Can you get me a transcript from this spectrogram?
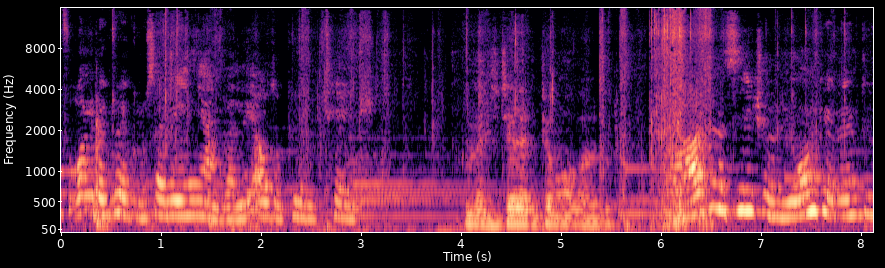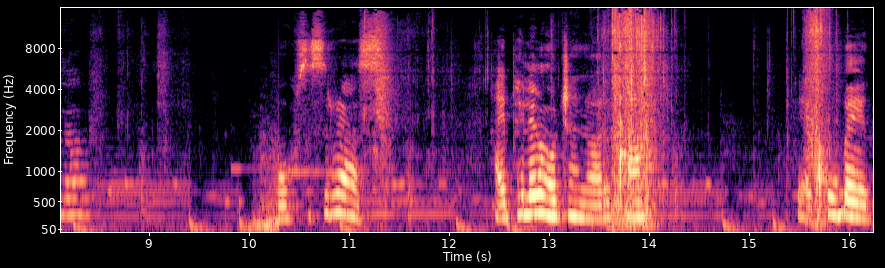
If only bekuthiwa igrosari yenyanga le awuzophinda uthenge vegetarian mthengokalo hayi sensitsho yonke le nto lapha oh siserious აი ფელენ ორ ჯანვართან. ეკუბეკ.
